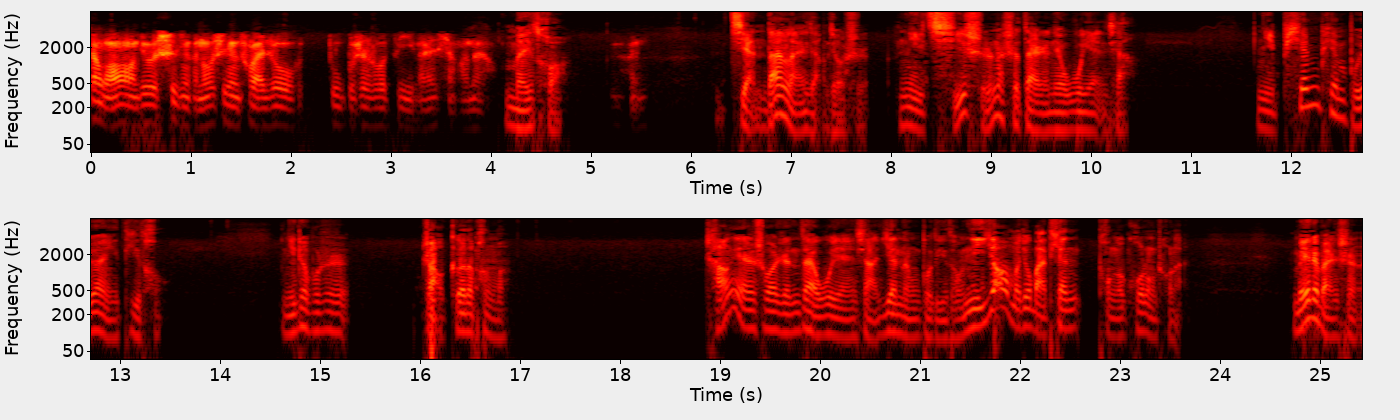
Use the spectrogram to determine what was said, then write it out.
但往往就是事情很多事情出来之后，都不是说自己来想的那样。没错，简单来讲就是，你其实呢是在人家屋檐下，你偏偏不愿意低头，你这不是找疙瘩碰吗？常言说，人在屋檐下，焉能不低头？你要么就把天捅个窟窿出来，没这本事，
